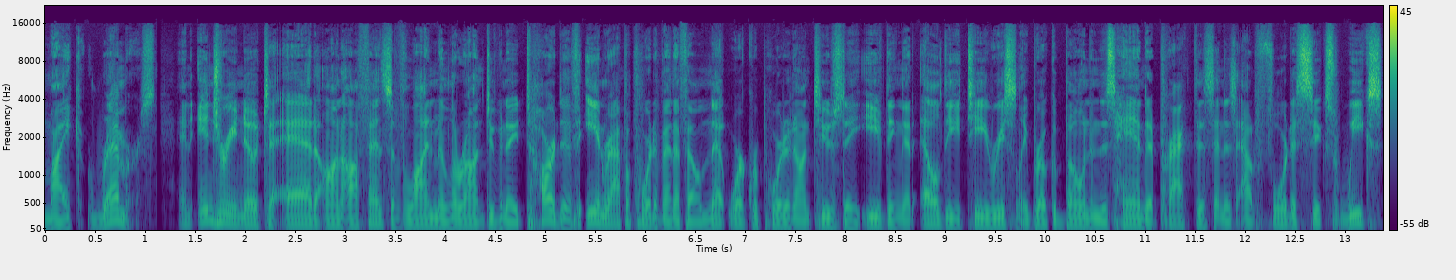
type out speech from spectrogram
Mike Remmers. An injury note to add on offensive lineman Laurent Duvernay Tardif. Ian Rapoport of NFL Network reported on Tuesday evening that LDT recently broke a bone in his hand at practice and is out four to six weeks.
